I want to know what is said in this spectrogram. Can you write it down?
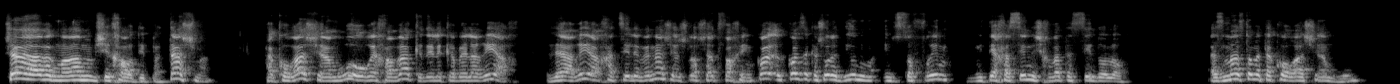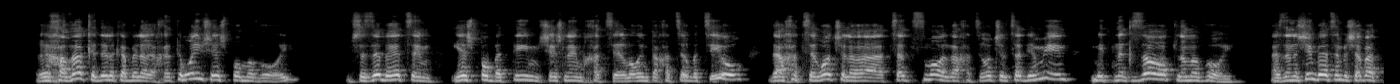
עכשיו הגמרא ממשיכה אותי פה. תשמע, הקורה שאמרו רחבה כדי לקבל אריח, והאריח חצי לבנה של שלושה טפחים. כל, כל זה קשור לדיון אם, אם סופרים מתייחסים לשכבת הסיד או לא. אז מה זאת אומרת הקורה שאמרו? רחבה כדי לקבל אריח. אתם רואים שיש פה מבוי, שזה בעצם, יש פה בתים שיש להם חצר, לא רואים את החצר בציור, והחצרות של הצד שמאל והחצרות של צד ימין מתנקזות למבוי. אז אנשים בעצם בשבת,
